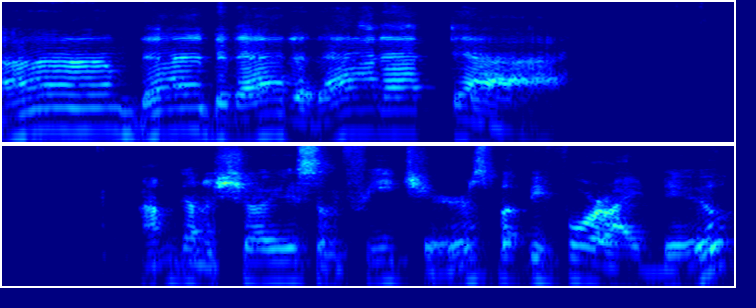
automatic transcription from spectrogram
Um, da da da da da da. I'm going to show you some features, but before I do,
